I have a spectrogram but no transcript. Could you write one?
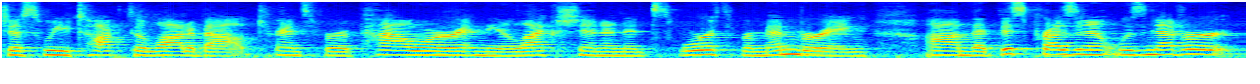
just we talked a lot about transfer of power and the election, and it's worth remembering um, that this president was never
